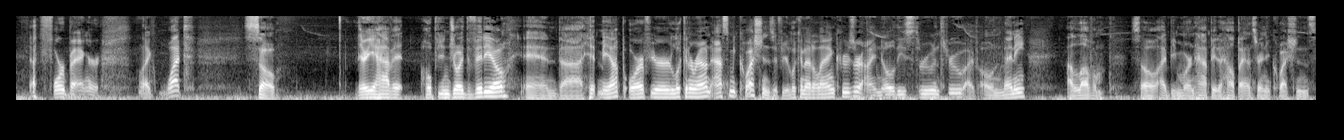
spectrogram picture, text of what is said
a four banger. Like what? So there you have it. Hope you enjoyed the video and uh, hit me up. Or if you're looking around, ask me questions. If you're looking at a Land Cruiser, I know these through and through. I've owned many. I love them. So I'd be more than happy to help answer any questions.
